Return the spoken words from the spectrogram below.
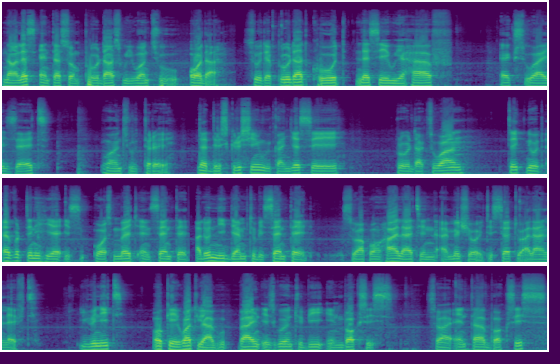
Now let's enter some products we want to order. So the product code, let's say we have XYZ 123. The description we can just say product 1. Take note everything here is was merged and centered. I don't need them to be centered. So upon highlighting I make sure it is set to align left. Unit okay what we are buying is going to be in boxes. So i enter boxes.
